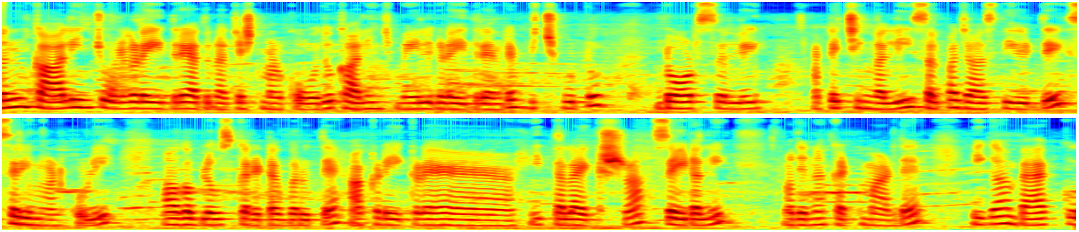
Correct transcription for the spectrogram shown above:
ಒಂದು ಕಾಲು ಇಂಚು ಒಳಗಡೆ ಇದ್ದರೆ ಅದನ್ನು ಅಡ್ಜಸ್ಟ್ ಮಾಡ್ಕೋಬೋದು. ಕಾಲು ಇಂಚ್ ಮೇಲ್ಗಡೆ ಇದ್ದರೆ ಅಂದರೆ ಬಿಚ್ಚಿಬಿಟ್ಟು ಡಾಟ್ಸಲ್ಲಿ ಅಟ್ಯಾಚಿಂಗಲ್ಲಿ ಸ್ವಲ್ಪ ಜಾಸ್ತಿ ಹಿಡ್ದು ಸರಿ ಮಾಡ್ಕೊಳ್ಳಿ. ಆಗ ಬ್ಲೌಸ್ ಕರೆಕ್ಟಾಗಿ ಬರುತ್ತೆ. ಆ ಕಡೆ ಈ ಕಡೆ ಇತ್ತಲ್ಲ ಎಕ್ಸ್ಟ್ರಾ ಸೈಡಲ್ಲಿ ಅದನ್ನು ಕಟ್ ಮಾಡಿದೆ. ಈಗ ಬ್ಯಾಕು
